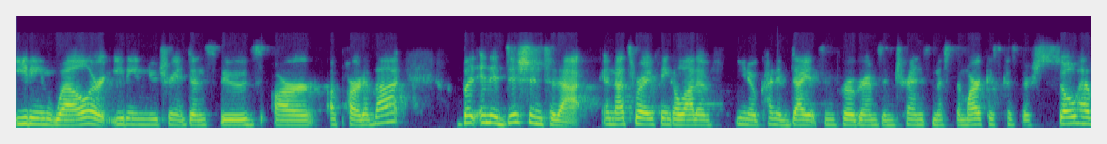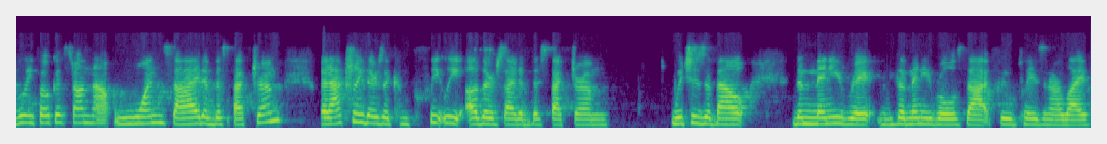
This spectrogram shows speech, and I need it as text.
eating well or eating nutrient dense foods are a part of that. But in addition to that, and that's where I think a lot of, you know, kind of diets and programs and trends miss the mark is because they're so heavily focused on that one side of the spectrum but actually, there's a completely other side of the spectrum, which is about the many ra- the many roles that food plays in our life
